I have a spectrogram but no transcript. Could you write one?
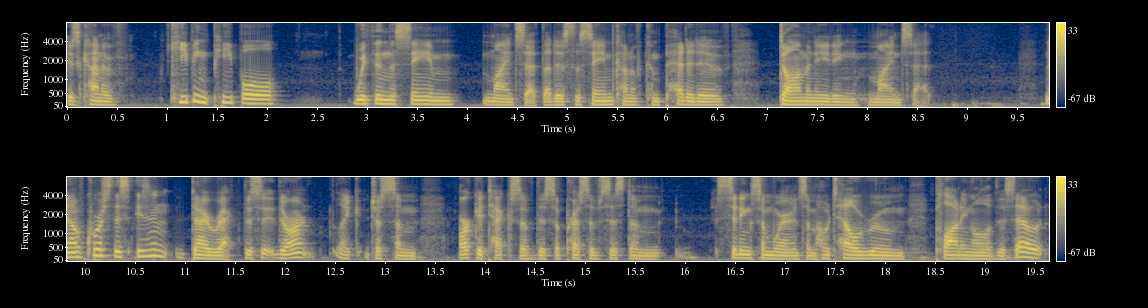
is kind of keeping people within the same mindset. That is the same kind of competitive, dominating mindset. Now, of course, this isn't direct. This there aren't like just some architects of this oppressive system sitting somewhere in some hotel room plotting all of this out.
